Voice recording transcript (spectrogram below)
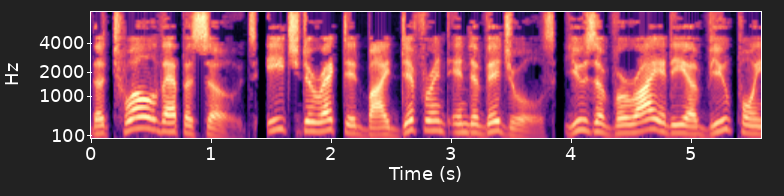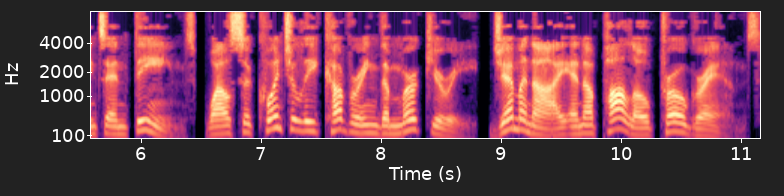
The 12 episodes, each directed by different individuals, use a variety of viewpoints and themes, while sequentially covering the Mercury, Gemini and Apollo programs.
